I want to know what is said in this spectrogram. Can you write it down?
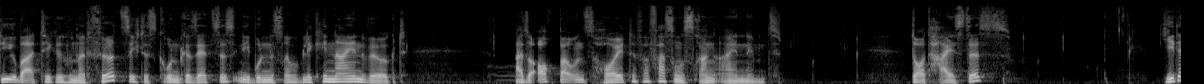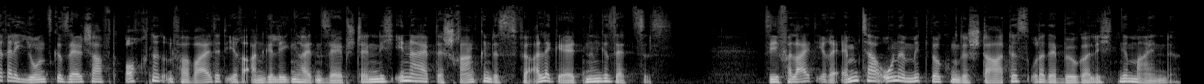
die über Artikel 140 des Grundgesetzes in die Bundesrepublik hineinwirkt, also auch bei uns heute Verfassungsrang einnimmt. Dort heißt es, jede Religionsgesellschaft ordnet und verwaltet ihre Angelegenheiten selbstständig innerhalb der Schranken des für alle geltenden Gesetzes. Sie verleiht ihre Ämter ohne Mitwirkung des Staates oder der bürgerlichen Gemeinde.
